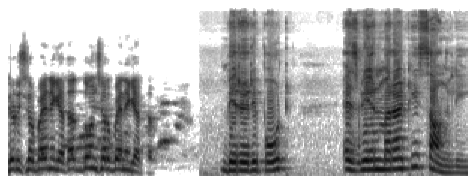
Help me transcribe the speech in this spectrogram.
दीडशे रुपयाने घेतात दोनशे रुपयाने घेतात. Bureau report S N Marathi Sangli.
